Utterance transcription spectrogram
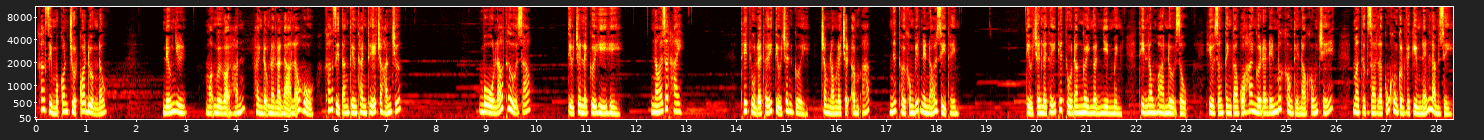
khác gì một con chuột qua đường đâu. Nếu như mọi người gọi hắn hành động này là đả lão hổ khác gì tăng thêm thanh thế cho hắn chứ? Bồ lão thử sao? Tiểu chân lại cười hì hì, nói rất hay. Thế thủ lại thấy tiểu chân cười, trong lòng lại chợt ấm áp, nhất thời không biết nên nói gì thêm. Tiểu chân lại thấy thiết thủ đang ngây ngần nhìn mình, thì long hoa nở rộ, hiểu rằng tình cảm của hai người đã đến mức không thể nào khống chế, mà thực ra là cũng không cần phải kìm nén làm gì.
